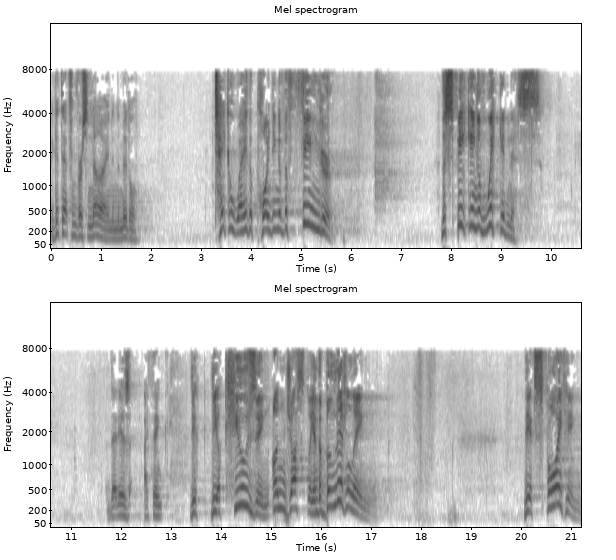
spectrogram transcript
I get that from verse 9 in the middle. Take away the pointing of the finger. The speaking of wickedness. That is, I think, the, the accusing unjustly and the belittling, the exploiting.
